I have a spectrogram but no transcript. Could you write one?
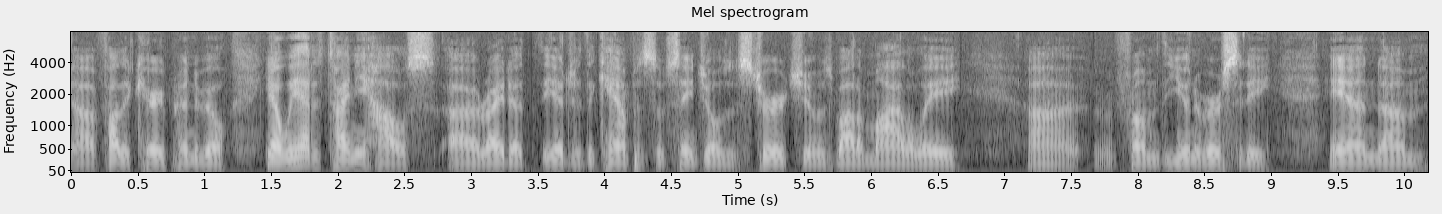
uh, Father Kerry Prendeville. Yeah, we had a tiny house uh, right at the edge of the campus of St. Joseph's Church. It was about a mile away uh, from the university, and um,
